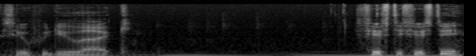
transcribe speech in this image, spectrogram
See if we do like 50-50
